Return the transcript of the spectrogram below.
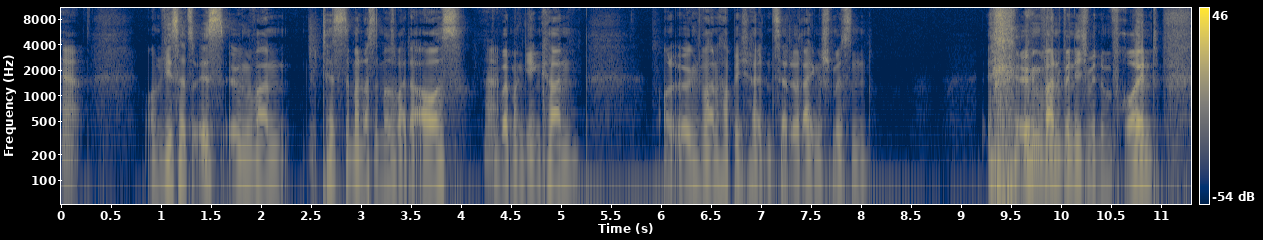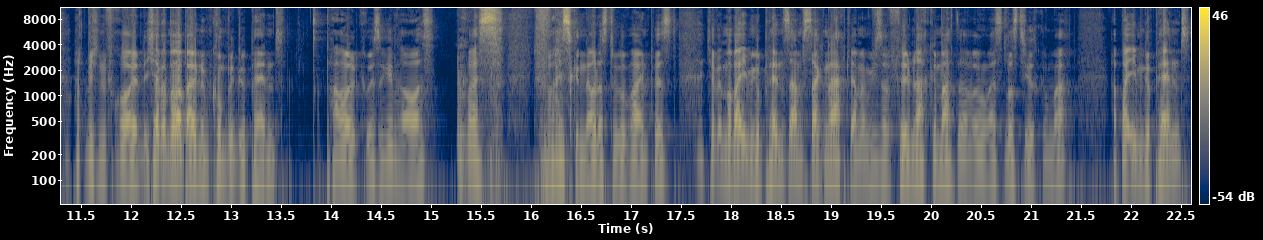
Ja. Und wie es halt so ist, irgendwann testet man das immer so weiter aus, wie weit man gehen kann. Und irgendwann habe ich halt einen Zettel reingeschmissen. irgendwann bin ich mit einem Freund, hat mich ein Freund, ich habe immer bei einem Kumpel gepennt. Paul, Grüße gehen raus. Du weißt, du weißt genau, dass du gemeint bist. Ich habe immer bei ihm gepennt Samstagnacht. Wir haben irgendwie so einen Film nachgemacht oder irgendwas Lustiges gemacht. Hab bei ihm gepennt.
